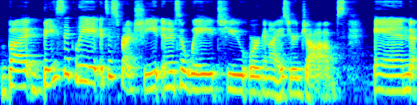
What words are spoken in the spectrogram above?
But basically, it's a spreadsheet and it's a way to organize your jobs. And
